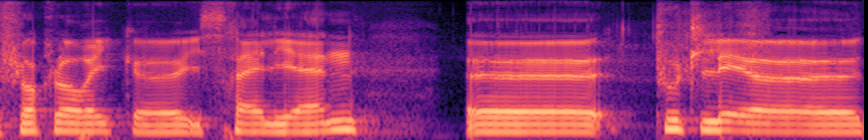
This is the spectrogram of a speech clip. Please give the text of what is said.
folkloriques euh, israéliennes. Uh. Toutes les, euh,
